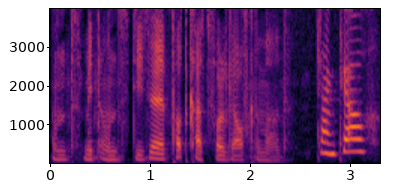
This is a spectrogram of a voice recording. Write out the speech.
und mit uns diese Podcast-Folge aufgenommen hat. Danke auch.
